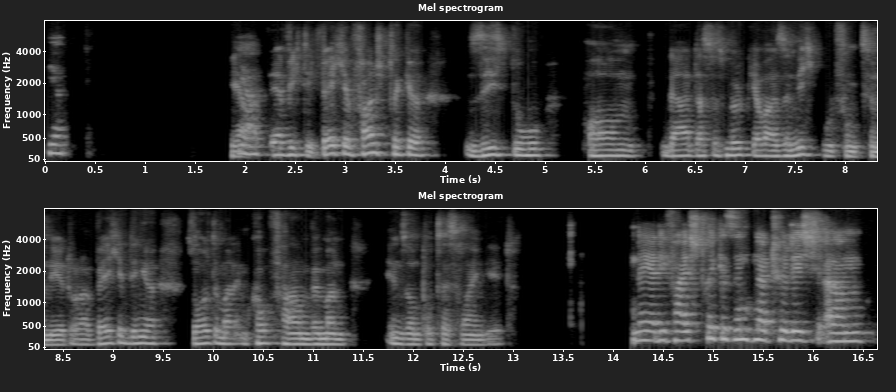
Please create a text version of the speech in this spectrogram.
Ja. Ja, ja. sehr wichtig. Welche Fallstricke siehst du um, da, dass es möglicherweise nicht gut funktioniert? Oder welche Dinge sollte man im Kopf haben, wenn man in so einen Prozess reingeht? Naja, die Fallstricke sind natürlich, ähm,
